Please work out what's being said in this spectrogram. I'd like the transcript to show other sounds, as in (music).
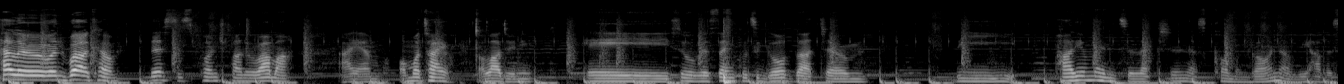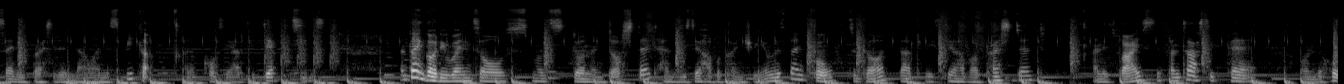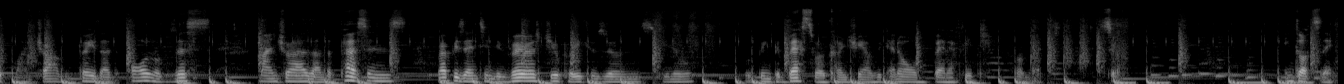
Hello and welcome. This is Punch Panorama. I am Omotayo Oladuni. Hey, so we're thankful to God that um, the Parliament election has come and gone, and we have a Senate president now and a speaker, and of course, they have the deputies. And thank God it went all smooth, done, and dusted, and we still have a country. And we're thankful to God that we still have our president and his vice, a fantastic pair on the Hope Mantra. We pray that all of this mantras and the persons representing the various geopolitical zones, you know, will bring the best to our country and we can all benefit from it. So, in God's name.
